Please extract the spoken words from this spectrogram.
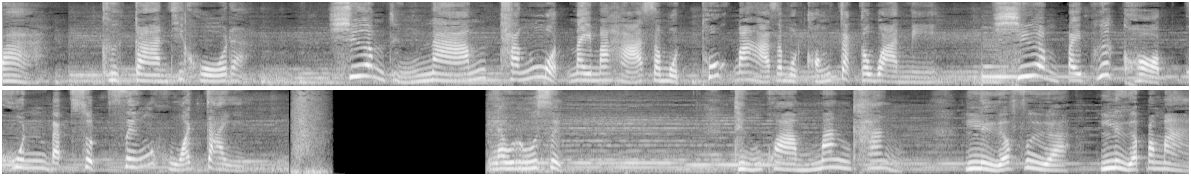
ว่า คือการที่โค้ชอะเชื่อมถึงน้ำทั้งหมดในมหาสมุทรทุกมหาสมุทรของจักรวาลนี้ เชื่อมไปเพื่อขอบคุณแบบสุดซึ้งหัวใจ แล้วรู้สึก ถึงความมั่งคั่ง เหลือเฟือ เหลือประมาณ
